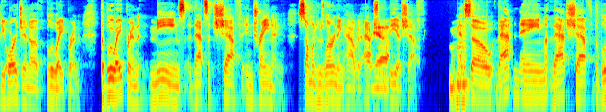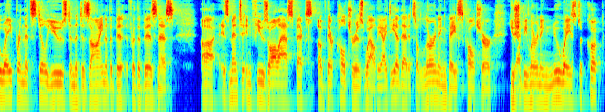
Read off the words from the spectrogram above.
the origin of Blue Apron. The Blue Apron means that's a chef in training, someone who's learning how to actually oh, yeah. be a chef. Mm-hmm. And so that name, that chef, the blue apron that's still used in the design of the bit for the business, uh, is meant to infuse all aspects of their culture as well. The idea that it's a learning based culture. You yep. should be learning new ways to cook,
